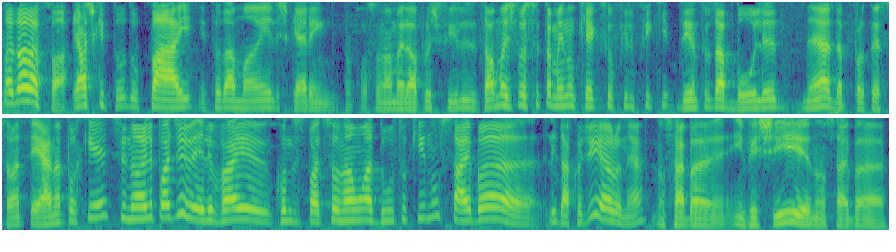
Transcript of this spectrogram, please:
Mas olha só, eu acho que todo pai e toda mãe, eles querem proporcionar melhor pros filhos e tal, mas você também não quer que seu filho fique dentro da bolha, né, da proteção eterna, porque senão ele pode, ele vai, quando pode se tornar um adulto que não saiba lidar com o dinheiro, né? Não saiba investir, não saiba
